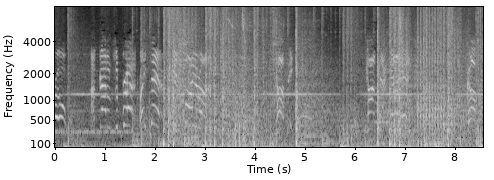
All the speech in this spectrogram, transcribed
Through. I've got them suppressed. Right there. Get fire on them. Copy. Contact. Get ahead. Copy.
